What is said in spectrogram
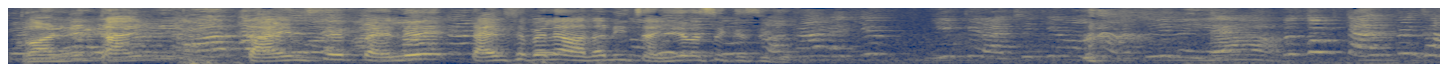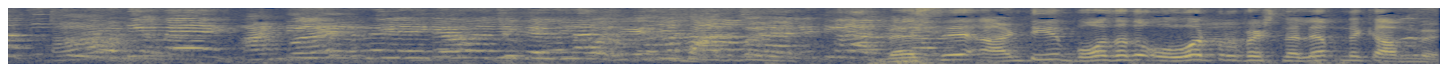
तो आंटी टाइम टाइम से पहले टाइम से पहले आना नहीं चाहिए वैसे किसी को। ये कराची की नहीं है। तो तुम टाइम पे जाती क्यों में वैसे आंटी ये बहुत ज़्यादा ओवर प्रोफेशनल है अपने काम में।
